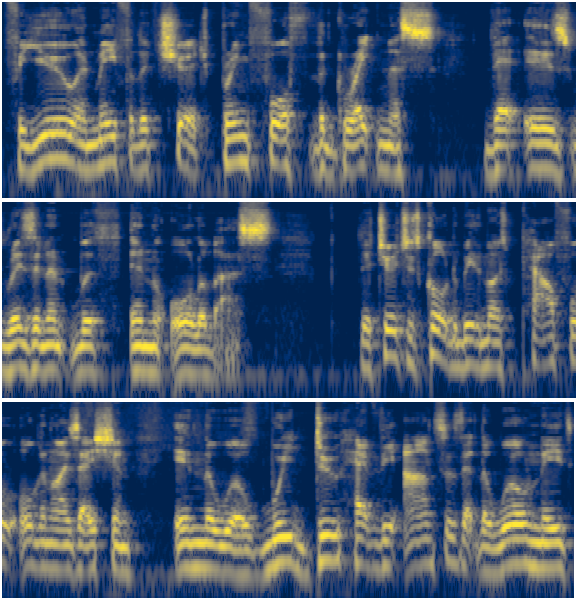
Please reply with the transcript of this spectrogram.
for you and me, for the church, bring forth the greatness that is resident within all of us. The church is called to be the most powerful organization in the world. We do have the answers that the world needs.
